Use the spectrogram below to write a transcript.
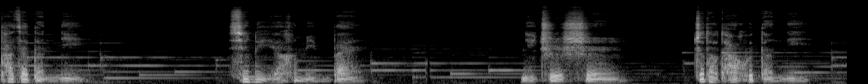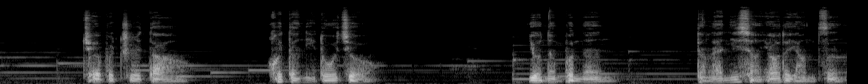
他在等你。心里也很明白，你只是知道他会等你，却不知道会等你多久，又能不能等来你想要的样子。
